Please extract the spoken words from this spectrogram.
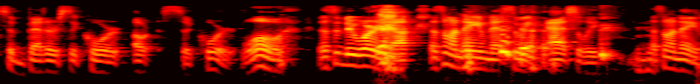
to better support or support? Whoa, that's a new word, y'all. That's my name next week. Actually, that's my name.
